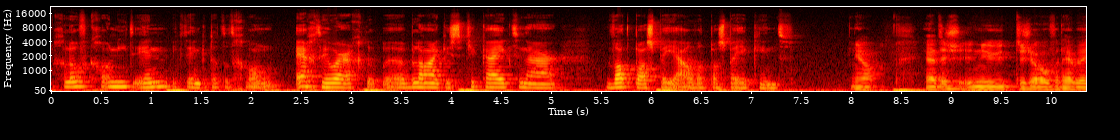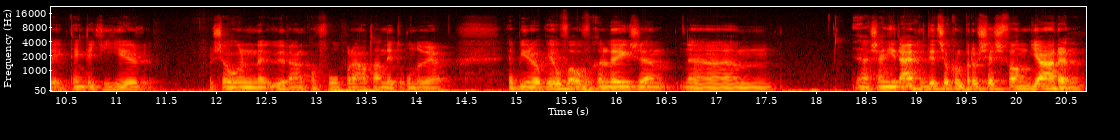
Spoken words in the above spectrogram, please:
Daar geloof ik gewoon niet in. Ik denk dat het gewoon echt heel erg uh, belangrijk is dat je kijkt naar wat past bij jou, wat past bij je kind. Ja, ja het is nu het er zo over hebben. Ik denk dat je hier zo een uur aan kan volpraten aan dit onderwerp. Ik heb hier ook heel veel over gelezen. Um, ja, zijn hier eigenlijk, dit is ook een proces van jaren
